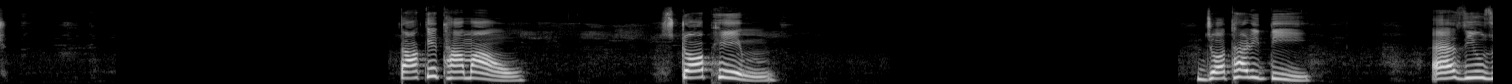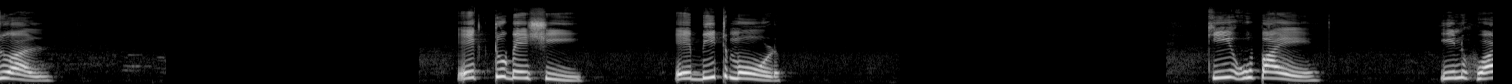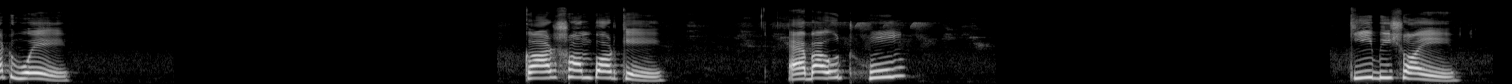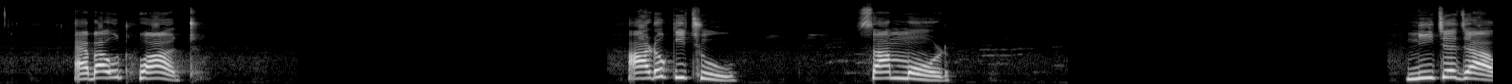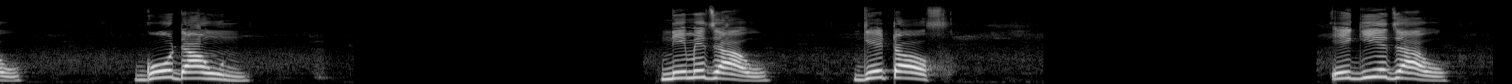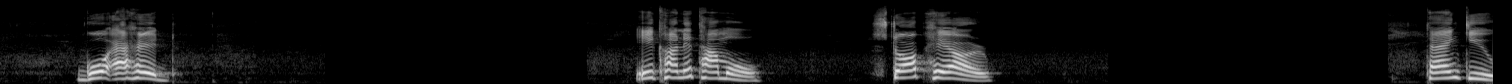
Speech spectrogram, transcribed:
তাকে থামাও। স্টপ হিম যথারীতি অ্যাজ ইউজুয়াল একটু বেশি এ বিট মোর কি উপায়ে ইন হোয়াট ওয়ে কার সম্পর্কে অ্যাবাউট হুম কি বিষয়ে? অ্যাবাউট হোয়াট আরও কিছু। সাম মোর নিচে যাও। গো ডাউন নেমে যাও। গেট অফ এগিয়ে যাও। গো অ্যাহেড এখানে থামো। Stop hair thank you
